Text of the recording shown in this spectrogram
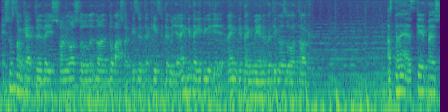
és 22-ben is valami hasonló dobással készültek, készültek ugye rengeteg, rengeteg mérnököt igazoltak. Aztán ehhez képest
